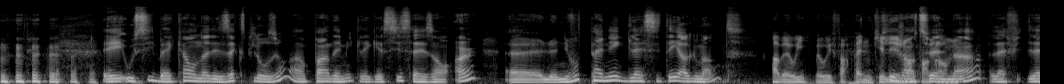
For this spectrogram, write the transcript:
Et aussi, ben, quand on a des explosions dans Pandemic Legacy saison 1, euh, le niveau de panique de la cité augmente. Ah ben oui, ben oui, faire paniquer Puis les gens, éventuellement, la, la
